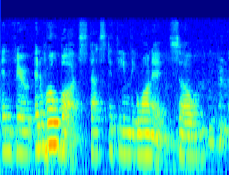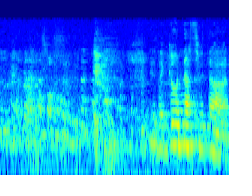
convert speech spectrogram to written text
and ver- and robots. That's the theme they wanted. So. Like, go nuts with that.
